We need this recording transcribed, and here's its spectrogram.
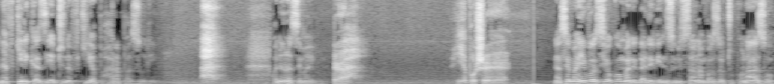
Nafikiri kazi yetu inafikia pahala pazuri. Kwa nini unasema hivyo? Nasema hivyo sio kwamba ni dalili nzuri sana ambazo tupo nazo,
